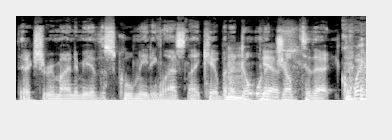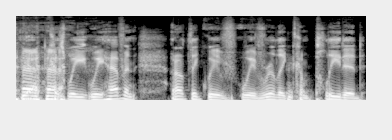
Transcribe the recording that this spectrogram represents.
That actually reminded me of the school meeting last night, Kale. But I don't want to Yes. jump to that quite yet because we we haven't. I don't think we've we've really completed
